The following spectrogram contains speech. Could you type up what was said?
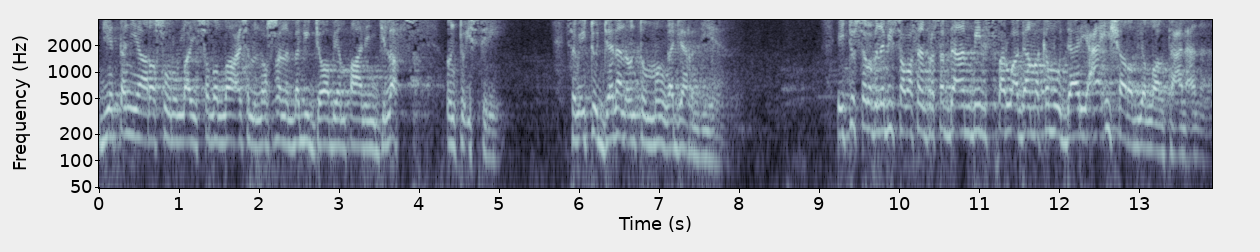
dia tanya Rasulullah sallallahu alaihi wasallam Rasulullah bagi jawab yang paling jelas untuk istri sebab itu jalan untuk mengajar dia Itu sebab Nabi SAW bersabda ambil separuh agama kamu dari Aisyah radhiyallahu taala anha.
